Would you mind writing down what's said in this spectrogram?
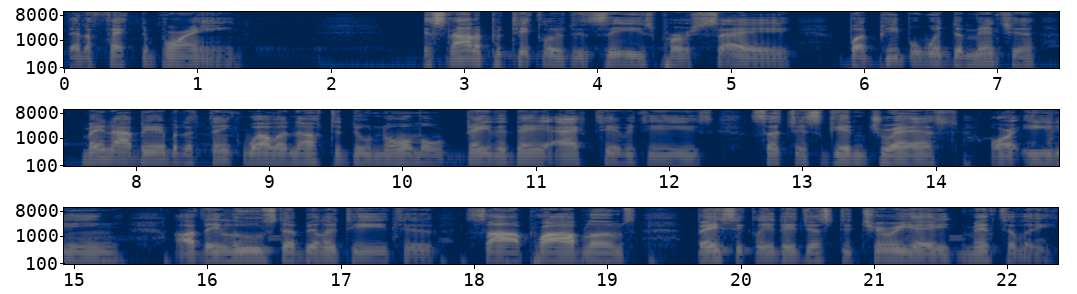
that affect the brain. It's not a particular disease per se, but people with dementia may not be able to think well enough to do normal day to day activities such as getting dressed or eating. Uh, they lose the ability to solve problems. Basically, they just deteriorate mentally.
